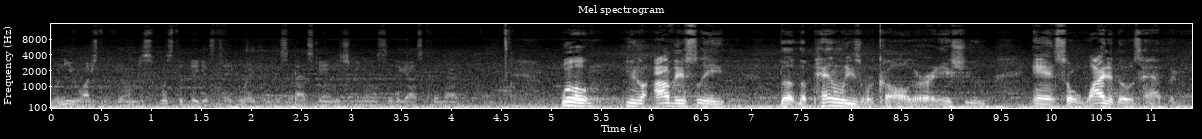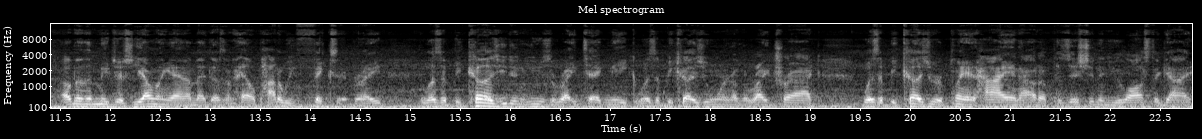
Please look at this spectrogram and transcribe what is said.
When you watch the film, just what's the biggest takeaway from this past game that you want to see the guys clean up? Well, you know, obviously the, the penalties were called are an issue. And so why did those happen? Other than me just yelling at them, that doesn't help. How do we fix it, right? Was it because you didn't use the right technique? Was it because you weren't on the right track? Was it because you were playing high and out of position and you lost a guy?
